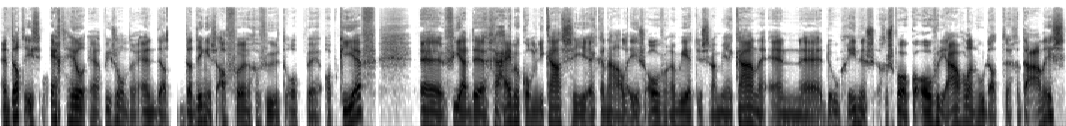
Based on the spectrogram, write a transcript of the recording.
En dat is echt heel erg bijzonder. En dat, dat ding is afgevuurd op, uh, op Kiev. Uh, via de geheime communicatiekanalen is over en weer tussen de Amerikanen en uh, de Oekraïners gesproken over die aanval en hoe dat gedaan is.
